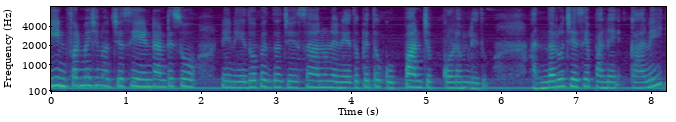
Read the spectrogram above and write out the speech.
ఈ ఇన్ఫర్మేషన్ వచ్చేసి ఏంటంటే సో నేను ఏదో పెద్ద చేశాను నేను ఏదో పెద్ద గొప్ప అని చెప్పుకోవడం లేదు. అందరూ చేసే పనే. కానీ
